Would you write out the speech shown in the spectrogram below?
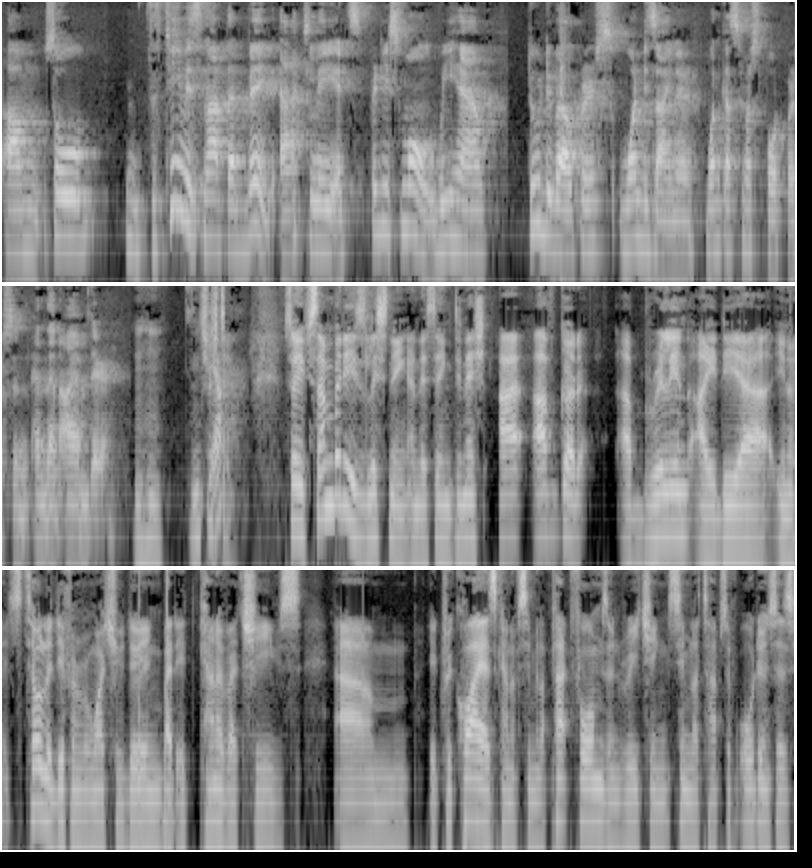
Um, so the team is not that big. Actually, it's pretty small. We have two developers, one designer, one customer support person, and then I am there. Mm-hmm. Interesting. Yeah. So if somebody is listening and they're saying, Dinesh, I, I've got a brilliant idea. You know, it's totally different from what you're doing, but it kind of achieves um, it requires kind of similar platforms and reaching similar types of audiences.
